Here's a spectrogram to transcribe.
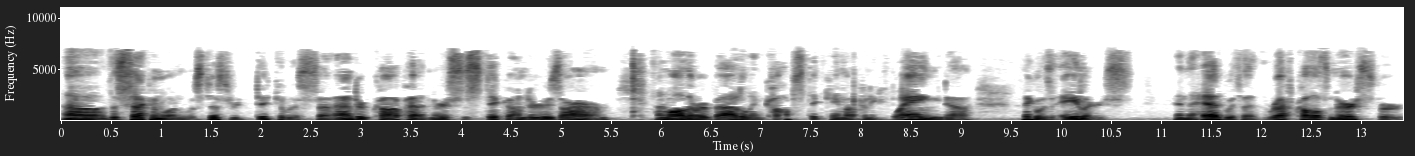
Uh, the second one was just ridiculous. Uh, Andrew Copp had Nurse's stick under his arm, and while they were battling, Copp's stick came up and he wanged. Uh, I think it was Ehlers in the head with it. The ref calls nurse for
